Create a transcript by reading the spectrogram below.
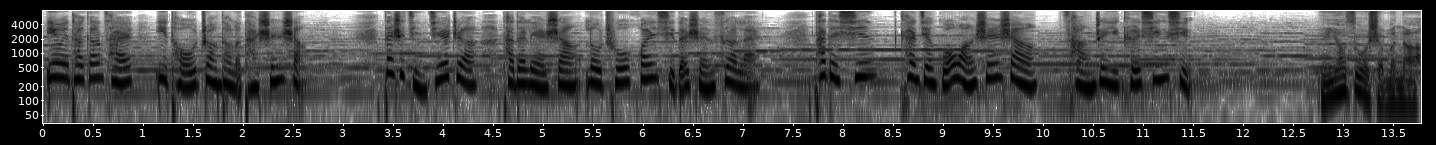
因为他刚才一头撞到了他身上。但是紧接着，他的脸上露出欢喜的神色来，他的心看见国王身上藏着一颗星星。你要做什么呢？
